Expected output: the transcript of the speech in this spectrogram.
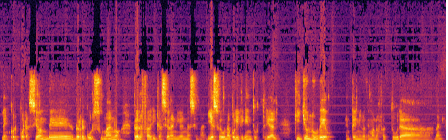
la incorporación de, de recursos humanos, pero la fabricación a nivel nacional. Y eso es una política industrial que yo no veo en términos de manufactura, Daniel.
